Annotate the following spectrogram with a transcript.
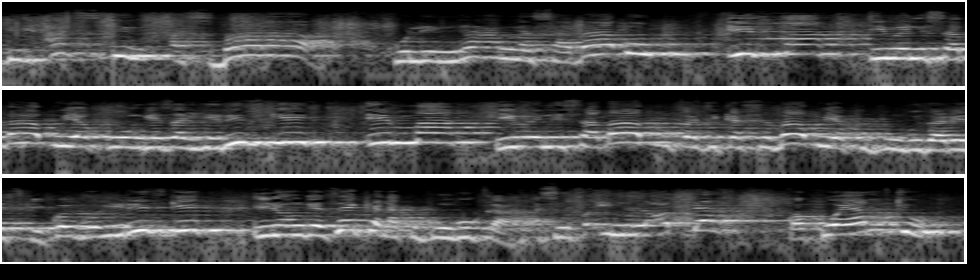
Bihasbi asbab kulingana na sababu. Ima iwe ni sababu ya kuongeza hii riziki ima iwe ni sababu katika sababu ya kupunguza riziki kwa hivyo hii riziki inaongezeka na kupunguka. Asifa inal abda kwa kuwa ya mtu.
